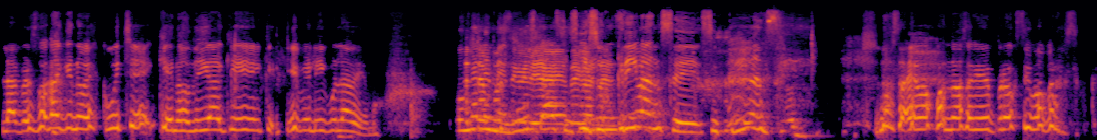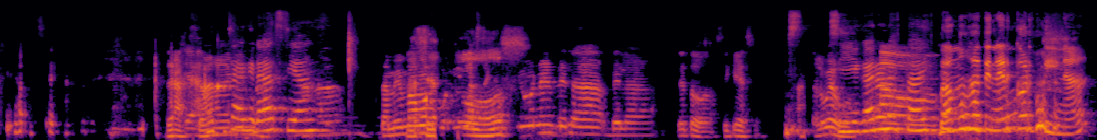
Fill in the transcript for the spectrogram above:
La persona que nos escuche, que nos diga qué, qué, qué película vemos. Pónganle me gusta. Y suscríbanse, suscríbanse. No sabemos cuándo va a salir el próximo, pero suscríbanse. A Muchas gracias. También vamos Gracias a a poner las secciones de, la, de, la, de todo, así que eso. Hasta luego. Si llegaron hasta este Vamos a tener cortina.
